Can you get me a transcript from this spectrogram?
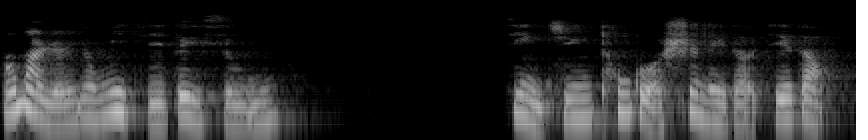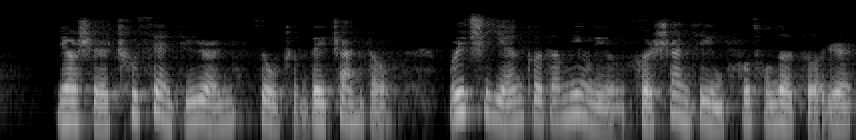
罗马人用密集队形进军，通过室内的街道。要是出现敌人，就准备战斗。维持严格的命令和善尽服从的责任，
